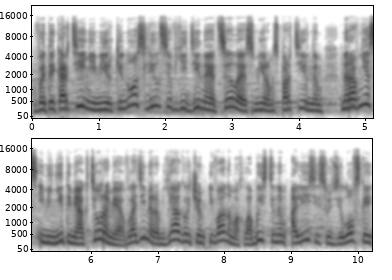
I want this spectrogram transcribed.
В этой картине мир кино слился в единое целое с миром спортивным. Наравне с именитыми актерами Владимиром Яглычем, Иваном Охлобыстиным, Олесей Судзиловской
